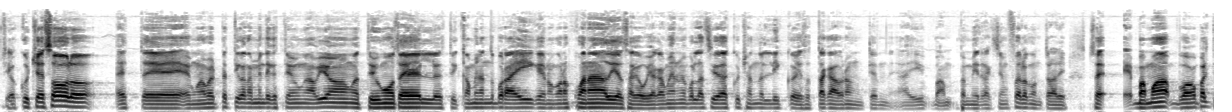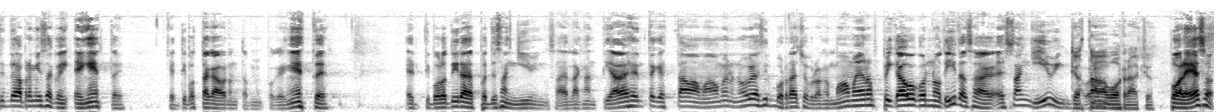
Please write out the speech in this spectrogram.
Yo escuché solo, este, en una perspectiva también de que estoy en un avión, estoy en un hotel, estoy caminando por ahí, que no conozco a nadie, o sea, que voy a caminarme por la ciudad escuchando el disco y eso está cabrón, ¿entiendes? Ahí, pues mi reacción fue lo contrario. O sea, eh, vamos a, vamos a partir de la premisa que en este, que el tipo está cabrón también, porque en este, el tipo lo tira después de San Giving, o sea, la cantidad de gente que estaba más o menos, no voy a decir borracho, pero que más o menos picado con notitas, o sea, es San Giving. Yo cabrón. estaba borracho. Por eso,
